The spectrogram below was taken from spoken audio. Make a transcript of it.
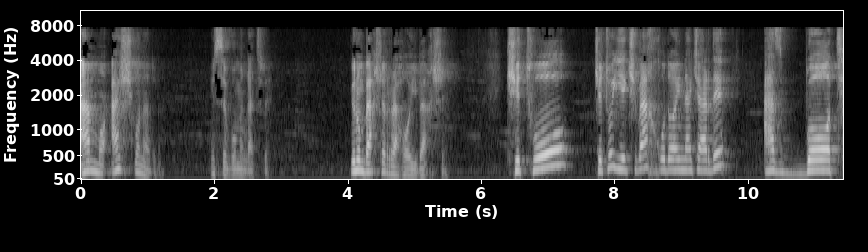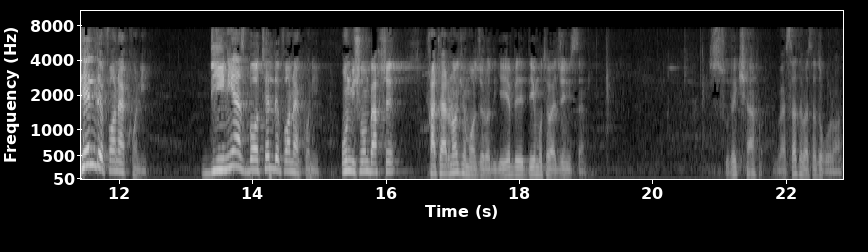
اما عشق رو ندارن این سومین قطره. این اون بخش رهایی بخشه. که تو که تو یک وقت خدایی نکرده از باطل دفاع نکنی. دینی از باطل دفاع نکنی. اون میشه اون بخش خطرناک ماجرا دیگه. یه به متوجه نیستن سوره کف وسط وسط قرآن.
